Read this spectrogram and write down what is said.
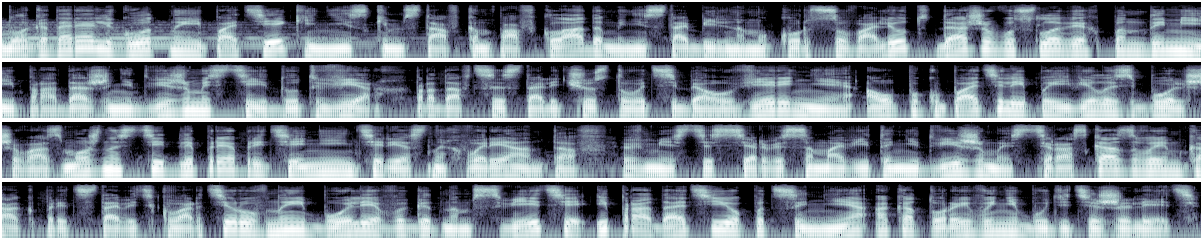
Благодаря льготной ипотеке, низким ставкам по вкладам и нестабильному курсу валют, даже в условиях пандемии продажи недвижимости идут вверх. Продавцы стали чувствовать себя увереннее, а у покупателей появилось больше возможностей для приобретения интересных вариантов. Вместе с сервисом Авито недвижимость рассказываем, как представить квартиру в наиболее выгодном свете и продать ее по цене, о которой вы не будете жалеть.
